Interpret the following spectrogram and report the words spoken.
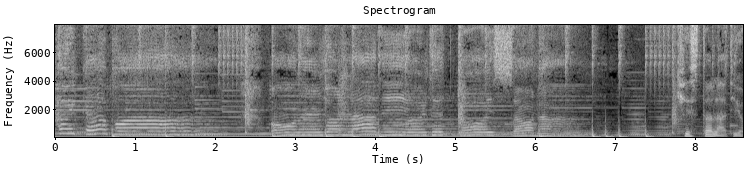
할까봐 오늘도 라디오를 듣고 있어 나. Kiss the Radio.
